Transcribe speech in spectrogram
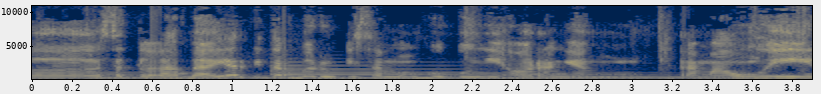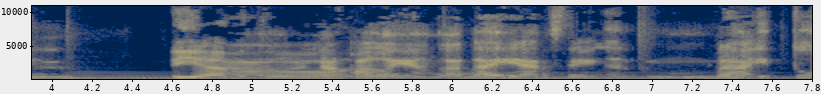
eh, setelah bayar kita baru bisa menghubungi orang yang kita mauin. Iya, Nah, betul. Nah kalau yang nggak bayar, saya ingat Mbak itu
